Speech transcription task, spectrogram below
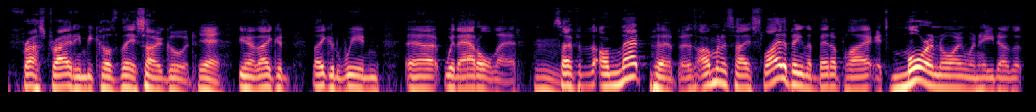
frustrating because they're so good. Yeah. You know, they could they could win uh, without all that. So for the, on that purpose, I'm going to say Slater being the better player, it's more annoying when he does it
